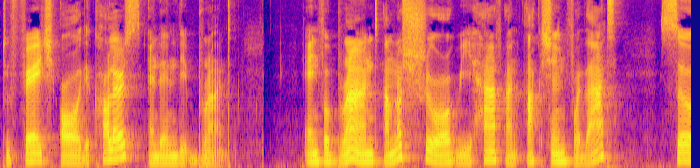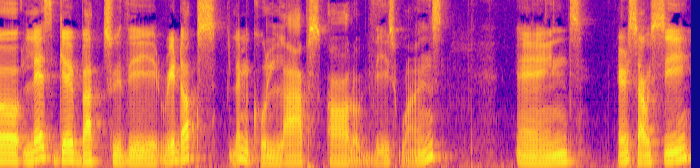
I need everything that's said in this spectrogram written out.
to fetch all the colors and then the brand. And for brand, I'm not sure we have an action for that. So let's get back to the Redux. Let me collapse all of these ones and SRC,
